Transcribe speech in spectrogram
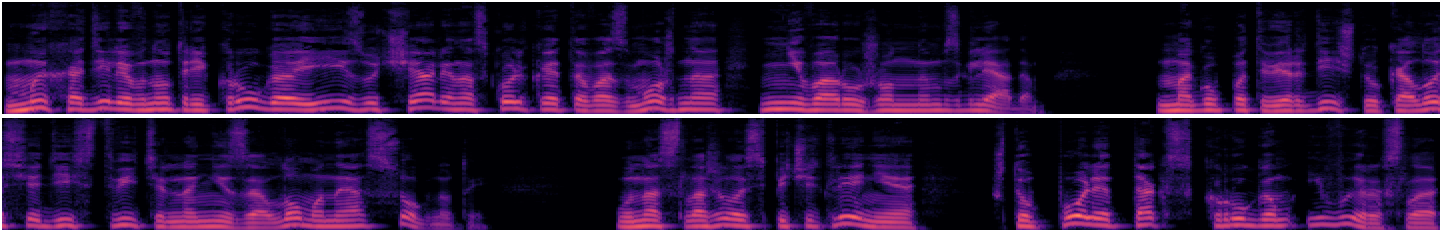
Мы ходили внутри круга и изучали, насколько это возможно, невооруженным взглядом. Могу подтвердить, что колосья действительно не заломаны, а согнуты. У нас сложилось впечатление, что поле так с кругом и выросло,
